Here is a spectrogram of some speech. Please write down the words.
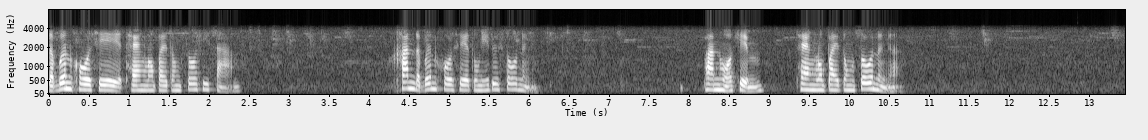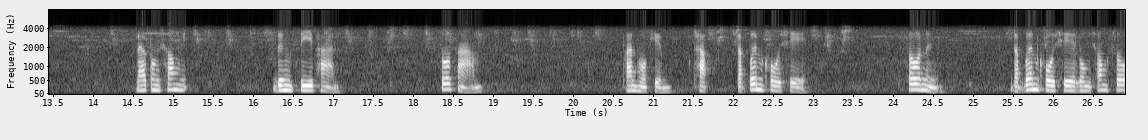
double crochet แทงลงไปตรงโซ่ที่สามขั้น double crochet ตรงนี้ด้วยโซ่หนึ่ง พันหัวเข็ม แทงลงไปตรงโซ่หนึ่งค่ะ แล้วตรงช่องนี้ ดึงซีผ่าน โซ่สาม พันหัวเข็ม ถัก double crochet โซ่หนึ่ง double crochet ลงช่องโซ่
